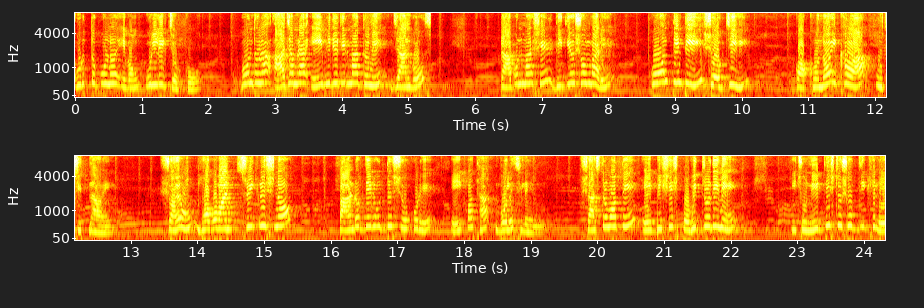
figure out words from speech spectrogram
গুরুত্বপূর্ণ এবং উল্লেখযোগ্য। বন্ধুরা, আজ আমরা এই ভিডিওটির মাধ্যমে জানব শ্রাবণ মাসের দ্বিতীয় সোমবারে কোন তিনটি সবজি কখনোই খাওয়া উচিত নয়। স্বয়ং ভগবান শ্রীকৃষ্ণ পাণ্ডবদের উদ্দেশ্য করে এই কথা বলেছিলেন। শাস্ত্রমতে এই বিশেষ পবিত্র দিনে কিছু নির্দিষ্ট সবজি খেলে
